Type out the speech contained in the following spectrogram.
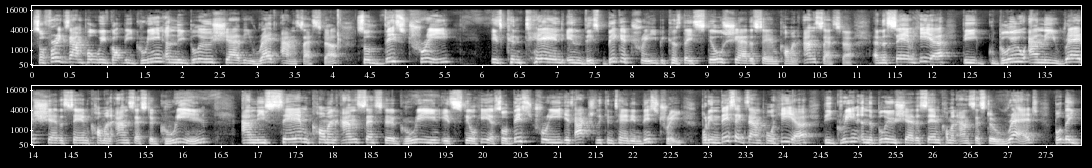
So for example, we've got the green and the blue share the red ancestor. So this tree is contained in this bigger tree because they still share the same common ancestor. And the same here, the blue and the red share the same common ancestor green and the same common ancestor green is still here. So this tree is actually contained in this tree. But in this example here, the green and the blue share the same common ancestor red, but they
